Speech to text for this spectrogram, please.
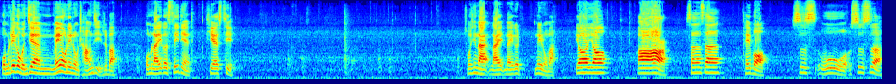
我们这个文件没有那种场景是吧？我们来一个 c 点 tst，重新来来来一个内容吧，幺幺二二三三。table 四四五五四四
